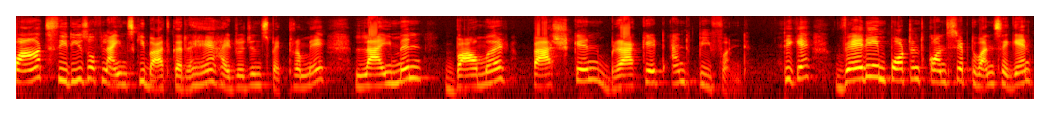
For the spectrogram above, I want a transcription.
पाँच सीरीज़ ऑफ़ लाइंस की बात कर रहे हैं हाइड्रोजन स्पेक्ट्रम में Lyman Balmer Paschen Brackett and Pfund ठीक है? Very important concept once again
